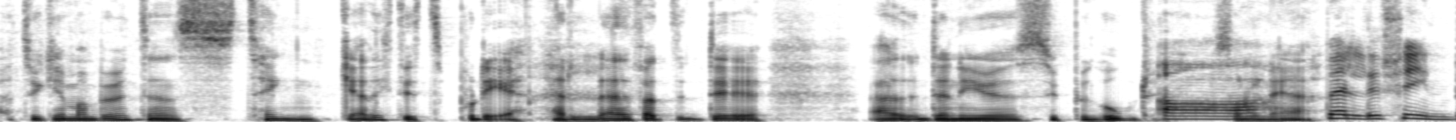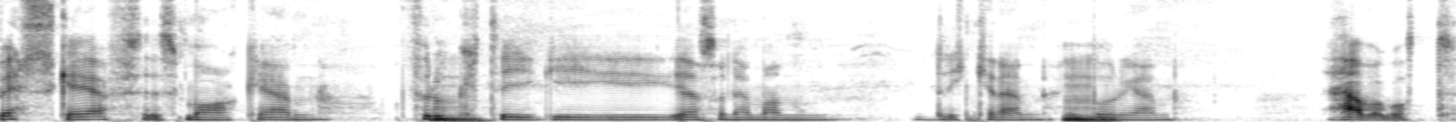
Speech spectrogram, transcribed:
jag tycker man behöver inte ens tänka riktigt på det heller. För det, den är ju supergod ja, som den är. Väldigt fin beska i eftersmaken. Fruktig i, alltså när man dricker den Mm. i början. Det här var gott.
